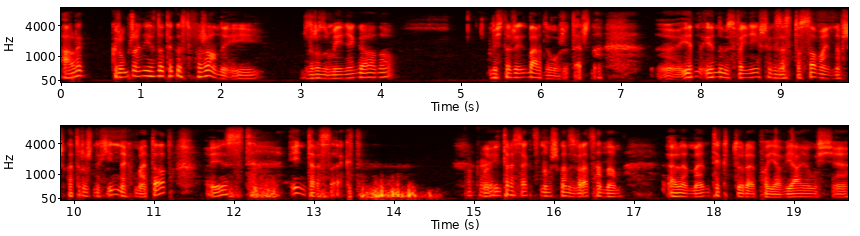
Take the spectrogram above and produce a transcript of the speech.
ale group join jest do tego stworzony i zrozumienie go, no, myślę, że jest bardzo użyteczne. Jednym z fajniejszych zastosowań na przykład różnych innych metod jest intersect. Okay. No, intersect na przykład zwraca nam elementy, które pojawiają się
